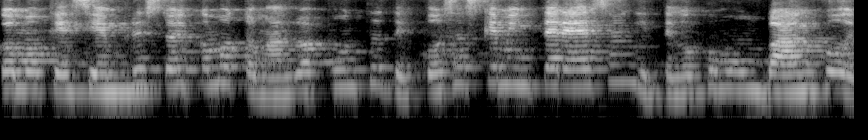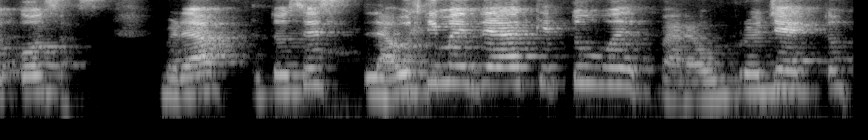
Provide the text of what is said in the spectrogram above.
como que siempre estoy como tomando apuntes de cosas que me interesan y tengo como un banco de cosas, ¿verdad? Entonces, la última idea que tuve para un proyecto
